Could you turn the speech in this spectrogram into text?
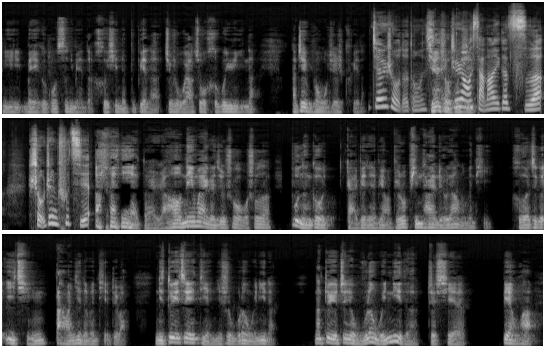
你每个公司里面的核心的不变的，就是我要做合规运营的，那这部分我觉得是可以的。坚守的东西，坚守。这让我想到一个词，守正出奇。对，然后另外一个就是说，我说的不能够改变这些变化，比如平台流量的问题和这个疫情大环境的问题，对吧？你对于这些点你是无能为力的，那对于这些无能为力的这些变化，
